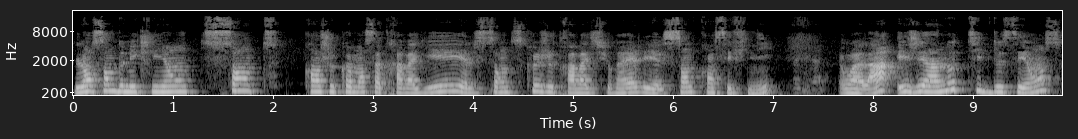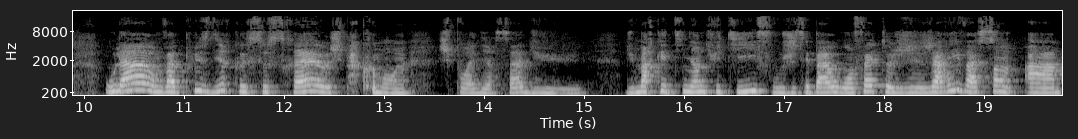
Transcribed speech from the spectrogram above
l'ensemble de mes clientes sentent quand je commence à travailler, elles sentent ce que je travaille sur elles et elles sentent quand c'est fini. Voilà. Et j'ai un autre type de séance où là, on va plus dire que ce serait, euh, je sais pas comment euh, je pourrais dire ça, du, du marketing intuitif ou je sais pas, où en fait, j'arrive à,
